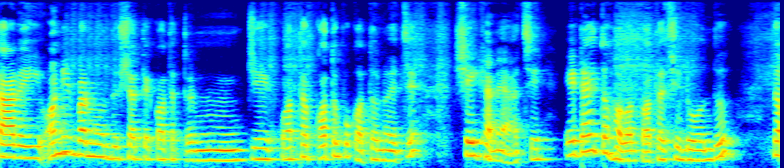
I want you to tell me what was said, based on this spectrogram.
তার এই অনির্বাণ বন্ধুর সাথে কথাটা যে কথা, কথোপকথন হয়েছে, সেইখানে আছে। এটাই তো হওয়ার কথা ছিল বন্ধু। তো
